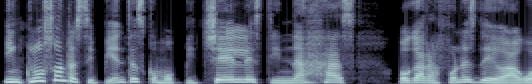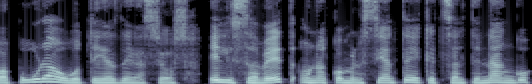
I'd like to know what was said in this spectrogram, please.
incluso en recipientes como picheles, tinajas o garrafones de agua pura o botellas de gaseosa. Elizabeth, una comerciante de Quetzaltenango,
